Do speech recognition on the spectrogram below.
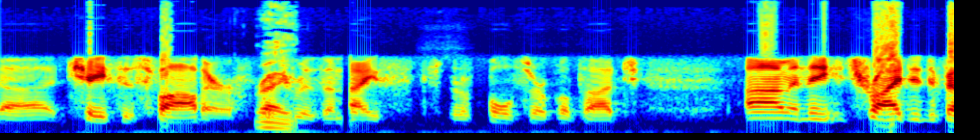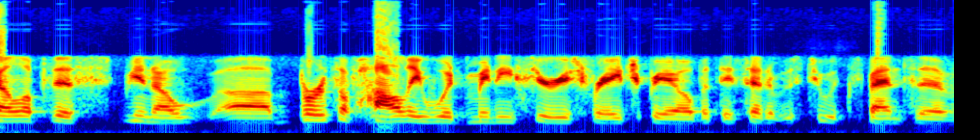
uh, Chase's father, Right. which was a nice sort of full circle touch. Um, and then he tried to develop this, you know, uh, Birth of Hollywood miniseries for HBO, but they said it was too expensive.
